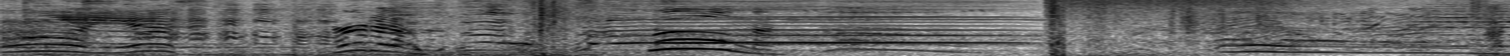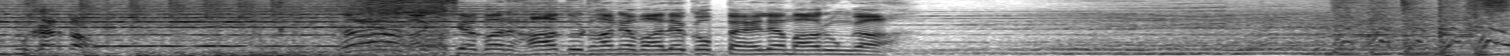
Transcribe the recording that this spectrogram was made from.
Oh yes. Hurt him. Boom. अच्छे हाथ उठाने वाले को पहले मारूँगा This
